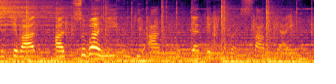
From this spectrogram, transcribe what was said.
जिसके बाद आज सुबह ही उनकी आत्महत्या की खबर सामने आई है।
